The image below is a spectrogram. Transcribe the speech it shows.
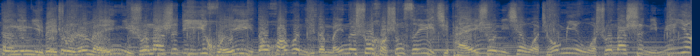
当年你被众人围，你说那是第一回，一刀划过你的眉，那说好生死一起陪。说你欠我条命，我说那是你命硬，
